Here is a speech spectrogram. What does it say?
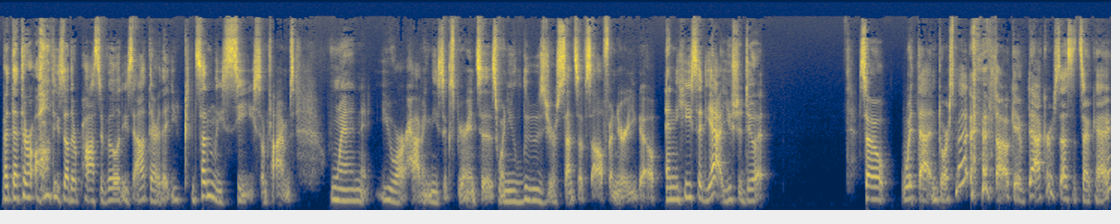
but that there are all these other possibilities out there that you can suddenly see sometimes when you are having these experiences, when you lose your sense of self and your ego. And he said, Yeah, you should do it. So, with that endorsement, I thought, okay, if Dacher says it's okay,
